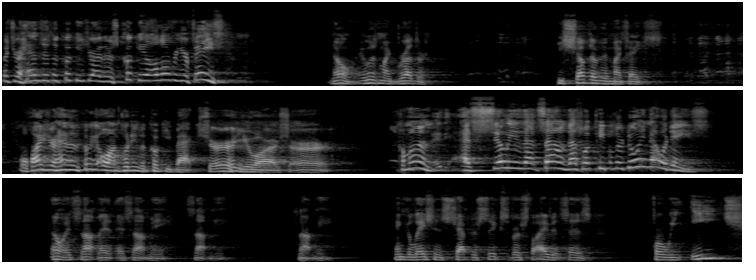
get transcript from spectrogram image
But your hand's in the cookie jar, there's cookie all over your face. No, it was my brother. He shoved them in my face. Well, why is your hand in the cookie? Oh, I'm putting the cookie back. Sure, you are, sure. Come on. As silly as that sounds, that's what people are doing nowadays. No, it's not me. It's not me. It's not me. It's not me. In Galatians chapter 6, verse 5, it says, For we each,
